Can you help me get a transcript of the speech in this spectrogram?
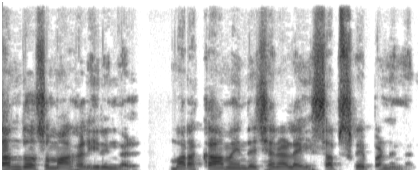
சந்தோஷமாக இருங்கள். மறக்காம இந்த சேனலை சப்ஸ்கிரைப் பண்ணுங்கள்.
